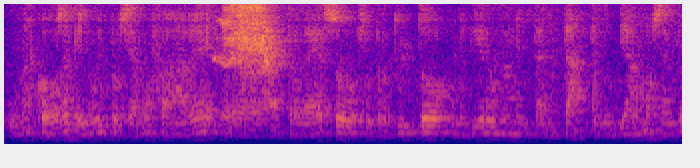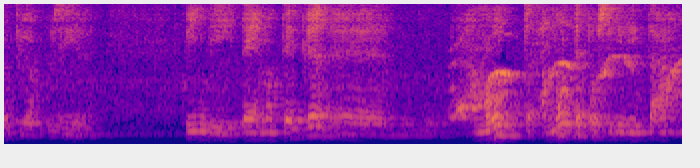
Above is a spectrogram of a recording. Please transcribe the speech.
una cosa che noi possiamo fare eh, attraverso soprattutto dire, una mentalità che dobbiamo sempre più acquisire. Quindi Demotech eh, ha, molt, ha, molte possibilità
